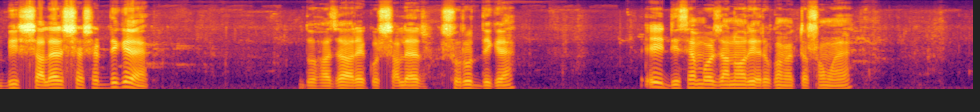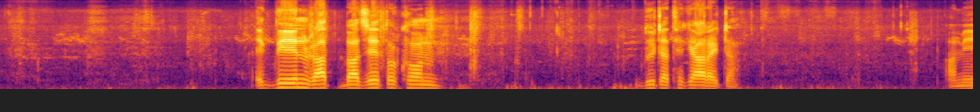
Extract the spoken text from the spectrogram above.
বিশ সালের শেষের দিকে দু হাজার একুশ সালের শুরুর দিকে, এই ডিসেম্বর, জানুয়ারি এরকম একটা সময়ে একদিন রাত বাজে তখন দুইটা থেকে আড়াইটা। আমি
